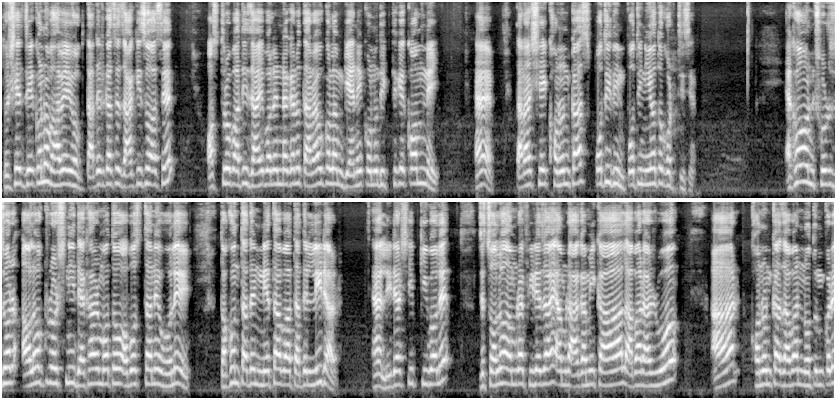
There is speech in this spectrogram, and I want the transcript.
তো সে যে কোনোভাবেই হোক, তাদের কাছে যা কিছু আছে, অস্ত্রপাতি যাই বলেন না কেন, তারাও কলম জ্ঞানে কোনো দিক থেকে কম নেই হ্যাঁ? তারা সেই খনন কাজ প্রতিদিন, প্রতিনিয়ত করতেছে। এখন সূর্যর আলোক রশ্মি দেখার মতো অবস্থানে হলে তখন তাদের নেতা বা তাদের লিডার হ্যাঁ লিডারশিপ কি বলে? যে চলো আমরা ফিরে যাই, আমরা আগামীকাল আবার আসব আর খনন কাজ আবার নতুন করে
